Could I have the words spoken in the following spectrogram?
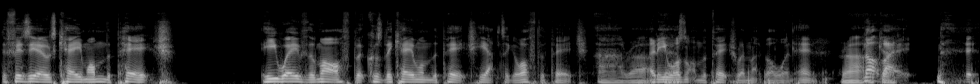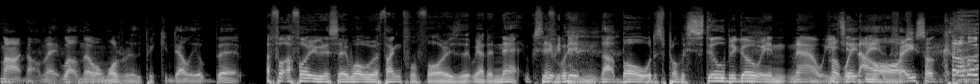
The physios came on the pitch. He waved them off, but because they came on the pitch, he had to go off the pitch, Ah, right. and he okay. wasn't on the pitch when that goal went in. Right, Not okay. that it, it might not make. Well, no one was really picking Dele up, but I thought I thought you were going to say what we were thankful for is that we had a net because if It we didn't, that ball would probably still be going now. Probably hit that hard face on goal.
